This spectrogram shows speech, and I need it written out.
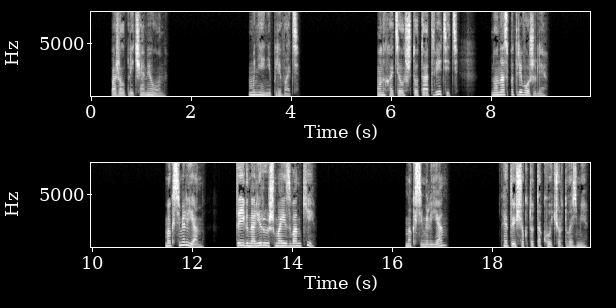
— пожал плечами он. «Мне не плевать». Он хотел что-то ответить, но нас потревожили. «Максимилиан, ты игнорируешь мои звонки». «Максимилиан? Это еще кто такой, черт возьми?»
